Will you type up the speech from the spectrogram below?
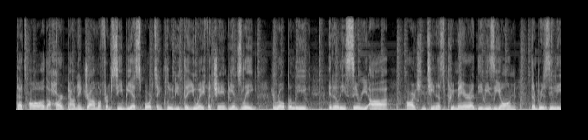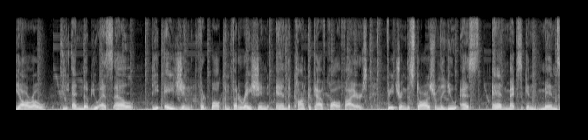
That's all the heart pounding drama from CBS Sports, including the UEFA Champions League, Europa League, Italy's Serie A, Argentina's Primera División, the Brasileiro, the NWSL, the Asian Football Confederation, and the CONCACAF qualifiers, featuring the stars from the US and Mexican men's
